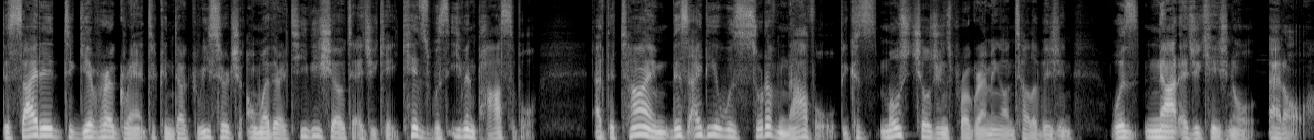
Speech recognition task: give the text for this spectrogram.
decided to give her a grant to conduct research on whether a TV show to educate kids was even possible. At the time, this idea was sort of novel because most children's programming on television was not educational at all.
